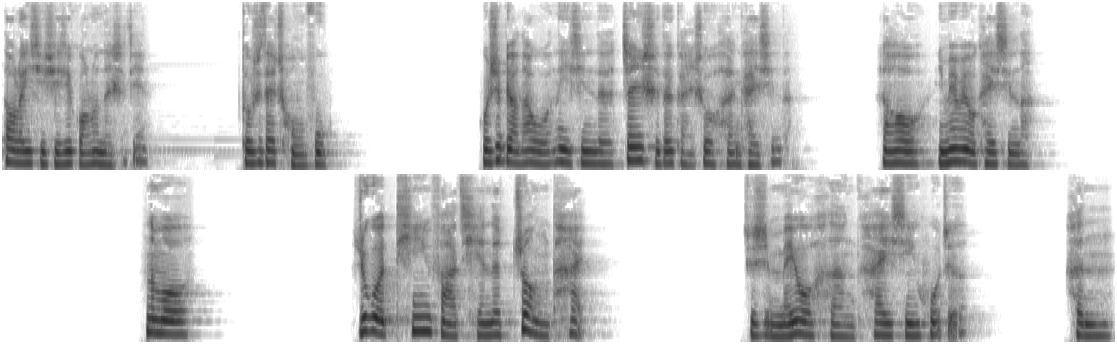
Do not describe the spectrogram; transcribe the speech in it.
到了一起学习广论的时间，都是在重复。我是表达我内心的真实的感受，很开心的。然后你们有没有开心呢？那么，如果听法前的状态，就是没有很开心或者很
